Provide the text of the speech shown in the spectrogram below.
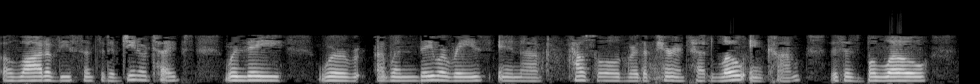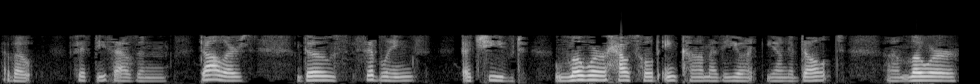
a lot of these sensitive genotypes, when they were uh, when they were raised in a household where the parents had low income, this is below about fifty thousand dollars those siblings achieved lower household income as a young, adult, um, lower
